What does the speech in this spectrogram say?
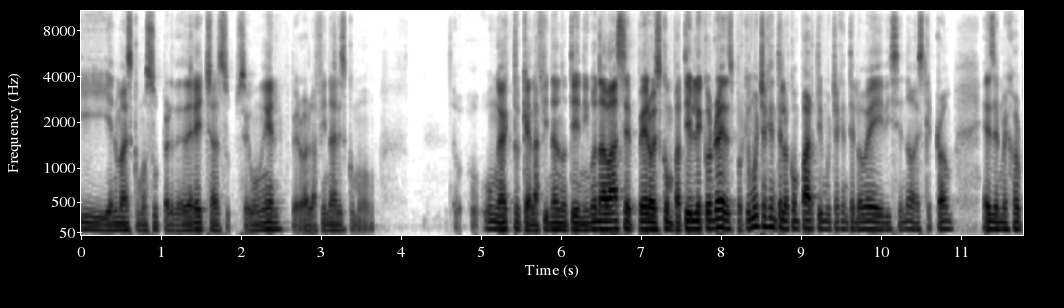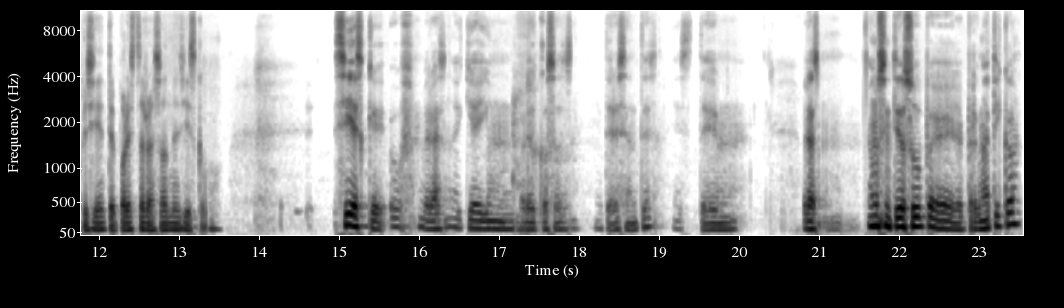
y el más como súper de derechas, según él, pero a la final es como un acto que a la final no tiene ninguna base, pero es compatible con redes, porque mucha gente lo comparte y mucha gente lo ve y dice, no, es que Trump es el mejor presidente por estas razones y es como... Sí, es que, verás, aquí hay un par de cosas interesantes. Este, verás, en un sentido súper pragmático,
